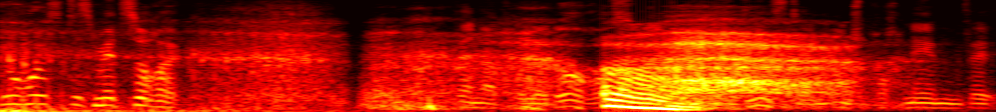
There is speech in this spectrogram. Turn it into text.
Du holst es mir zurück. Wenn Apollodorus deine Dienste in Anspruch nehmen will.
